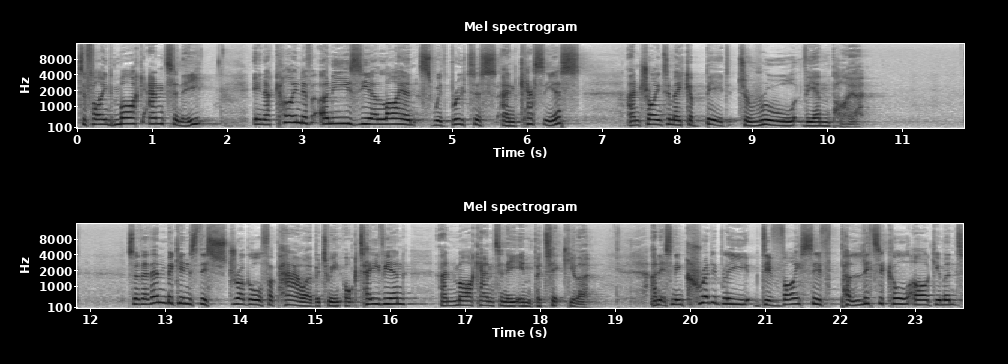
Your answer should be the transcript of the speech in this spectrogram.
to find Mark Antony in a kind of uneasy alliance with Brutus and Cassius and trying to make a bid to rule the empire. So there then begins this struggle for power between Octavian and Mark Antony in particular. And it's an incredibly divisive political argument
